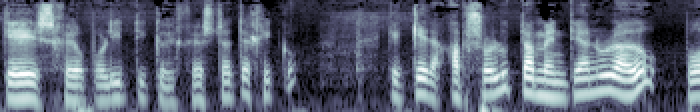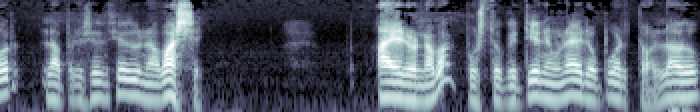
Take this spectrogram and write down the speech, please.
que es geopolítico y geoestratégico, que queda absolutamente anulado por la presencia de una base aeronaval, puesto que tiene un aeropuerto al lado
